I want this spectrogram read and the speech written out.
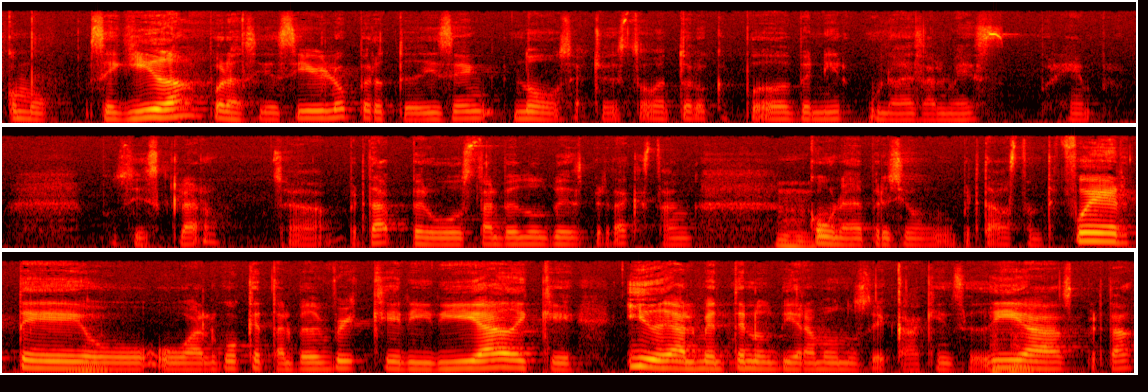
como seguida, por así decirlo, pero te dicen, no, o sea, yo en este momento lo que puedo es venir una vez al mes, por ejemplo. Pues sí, es claro, o sea, ¿verdad? Pero vos tal vez los ves, ¿verdad? Que están con una depresión, ¿verdad? Bastante fuerte o, o algo que tal vez requeriría de que idealmente nos viéramos, no sé, cada 15 días, ¿verdad?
